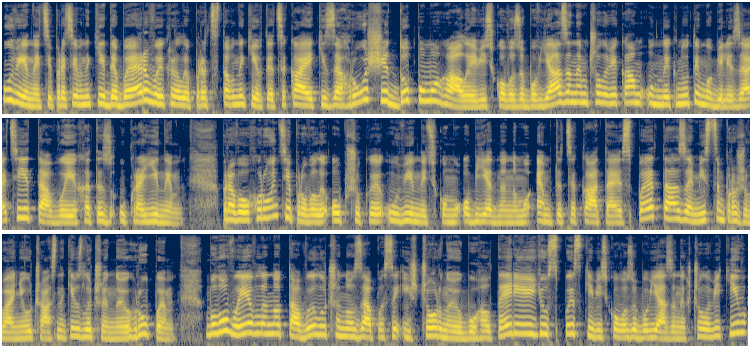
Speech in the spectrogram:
У Вінниці працівники ДБР викрили представників ТЦК, які за гроші допомагали військовозобов'язаним чоловікам уникнути мобілізації та виїхати з України. Правоохоронці провели обшуки у Вінницькому об'єднаному МТЦК та СП та за місцем проживання учасників злочинної групи. Було виявлено та вилучено записи із чорною бухгалтерією, списки військовозобов'язаних чоловіків,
